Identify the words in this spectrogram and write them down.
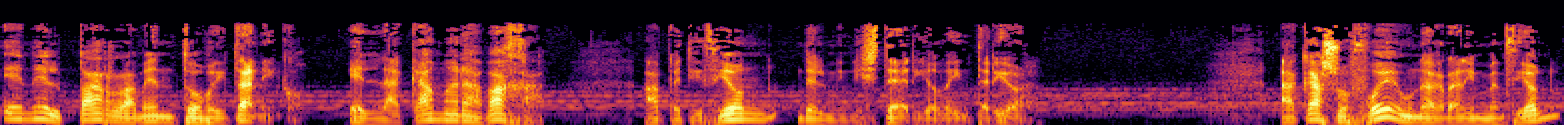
en el Parlamento británico, en la Cámara Baja, a petición del Ministerio de Interior. ¿Acaso fue una gran invención?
